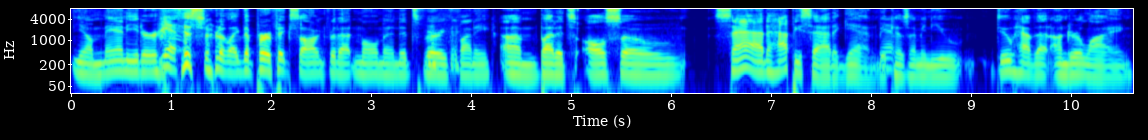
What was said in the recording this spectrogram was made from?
you know, Man Eater Yes. is sort of like the perfect song for that moment. It's very funny, um, but it's also sad, happy, sad again because I mean you do have that underlying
